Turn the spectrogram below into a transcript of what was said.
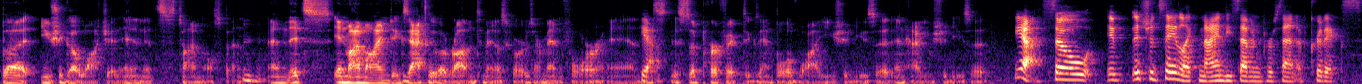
but you should go watch it, and it's time well spent. Mm-hmm. And it's, in my mind, exactly what Rotten Tomato scores are meant for. And Yeah. this is a perfect example of why you should use it and how you should use it. Yeah, so if it should say like ninety-seven percent of critics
